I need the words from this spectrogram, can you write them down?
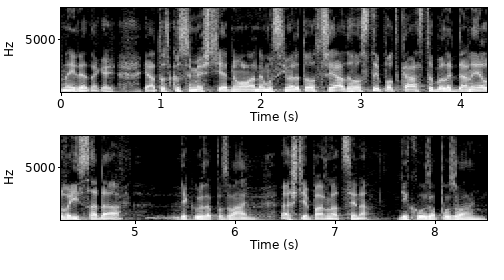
nejde, tak já to zkusím ještě jednou, ale nemusíme do toho stříhat. Hosty podcastu byli Daniel Vejsada. Děkuji za pozvání. A Štěpán Lacina. Děkuji za pozvání.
